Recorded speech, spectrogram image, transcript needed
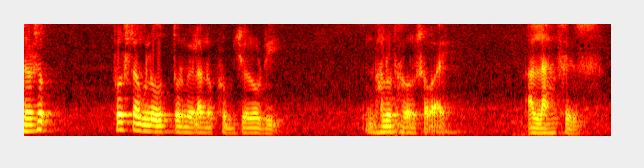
দর্শক প্রশ্নগুলো উত্তর মেলানো খুব জরুরি। ভালো থাকুন সবাই। আল্লাহ হাফিজ।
